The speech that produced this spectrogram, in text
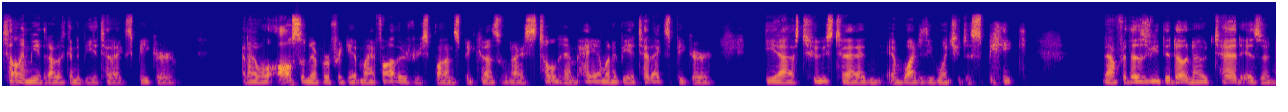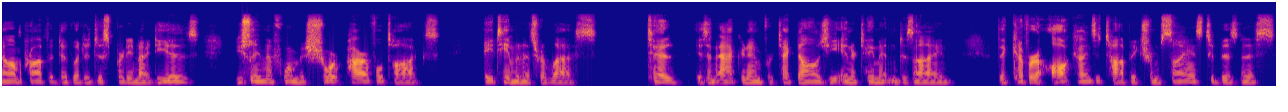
telling me that I was going to be a TEDx speaker. And I will also never forget my father's response because when I told him, Hey, I'm going to be a TEDx speaker, he asked, Who's TED and why does he want you to speak? Now, for those of you that don't know, TED is a nonprofit devoted to spreading ideas, usually in the form of short, powerful talks, 18 minutes or less. TED is an acronym for technology, entertainment, and design that cover all kinds of topics from science to business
